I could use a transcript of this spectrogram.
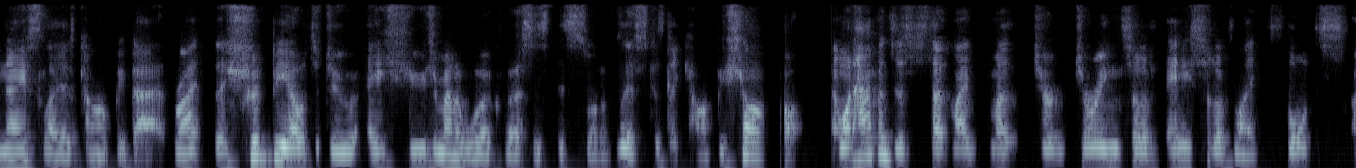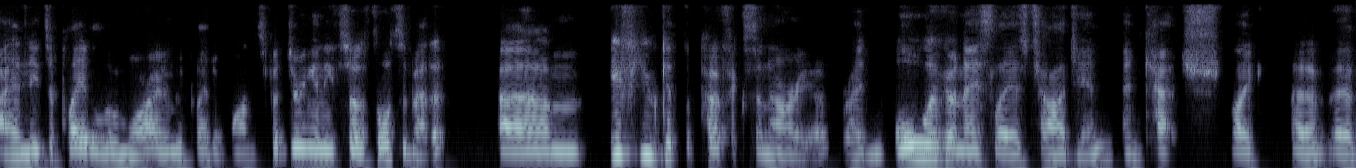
Nayslayers can't be bad, right? They should be able to do a huge amount of work versus this sort of list because they can't be shot. And what happens is that my, my dur- during sort of any sort of like thoughts, I need to play it a little more. I only played it once, but during any sort of thoughts about it, um, if you get the perfect scenario, right, and all of your Nayslayers charge in and catch like uh, uh,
